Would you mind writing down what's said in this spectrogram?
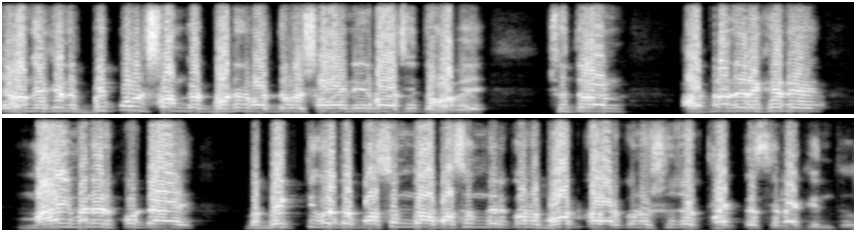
এবং এখানে বিপুল সংখ্যক ভোটের মাধ্যমে সবাই নির্বাচিত হবে। সুতরাং আপনাদের এখানে মাইমানের কোটায় বা ব্যক্তিগত পছন্দ অপছন্দের কোনো ভোট করার কোনো সুযোগ থাকতেছে না কিন্তু।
